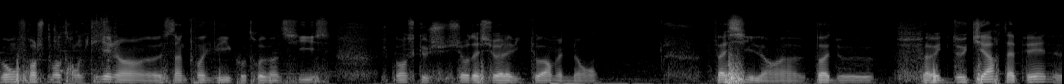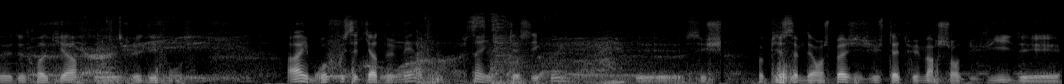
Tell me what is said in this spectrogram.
Bon, franchement tranquille, hein, 5 euh, points de vie contre 26. Je pense que je suis sûr d'assurer la victoire maintenant. Facile, hein, pas de... Avec deux cartes à peine, deux trois cartes, euh, je le défonce. Ah, il me refout cette carte de merde. putain, il me casse les couilles. C'est chiant. Au pire, ça me dérange pas, j'ai juste à tuer Marcheur du vide et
